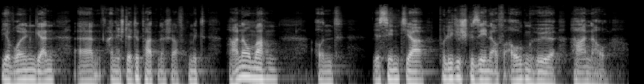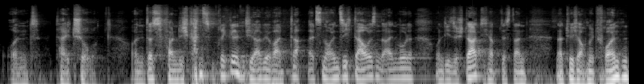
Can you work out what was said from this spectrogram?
wir wollen gern äh, eine Städtepartnerschaft mit Hanau machen. Und wir sind ja politisch gesehen auf Augenhöhe Hanau und Taichou. Und das fand ich ganz prickelnd. Ja, wir waren da als 90.000 Einwohner und diese Stadt. Ich habe das dann natürlich auch mit Freunden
